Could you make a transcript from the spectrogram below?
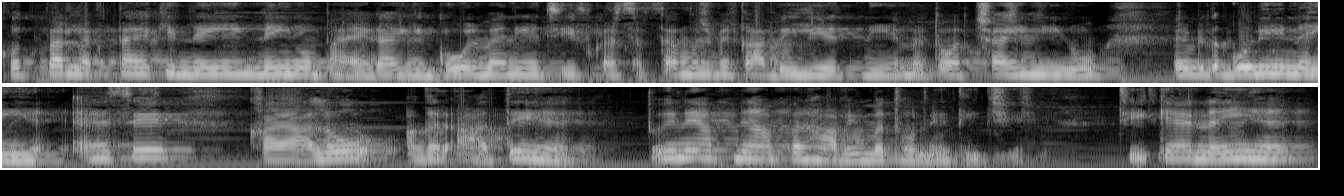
खुद पर लगता है कि नहीं नहीं हो पाएगा, ये गोल मैं नहीं अचीव कर सकता, मुझमें काबिलियत नहीं है, मैं तो अच्छा ही नहीं हूँ, मेरे में तो गुण ही नहीं है। ऐसे ख्यालों अगर आते हैं तो इन्हें अपने आप पर हावी मत होने दीजिए। ठीक है, नहीं है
